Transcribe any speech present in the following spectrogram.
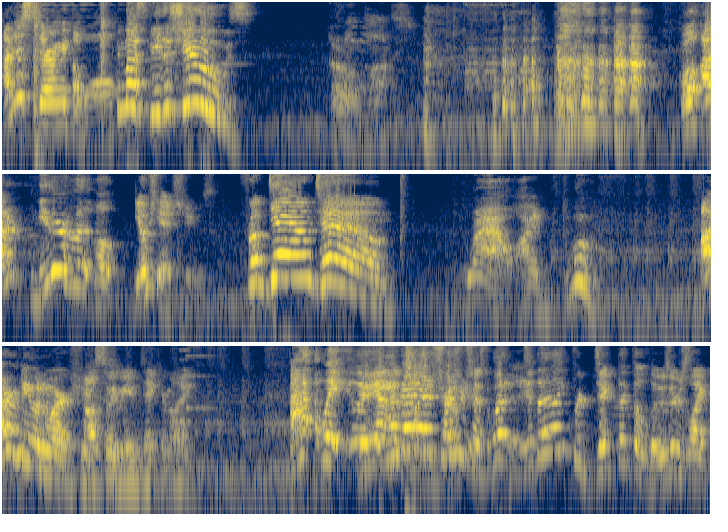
I'm just staring at the wall. It must be the shoes! Oh my. well, I don't. Neither of us. Well, Yoshi has shoes. From downtown! wow. I. Woo. I don't even wear shoes. Oh, sweet, we even take your money. Ah, wait, wait, Yeah, you I- got a treasure chest. What did they like predict like the losers like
